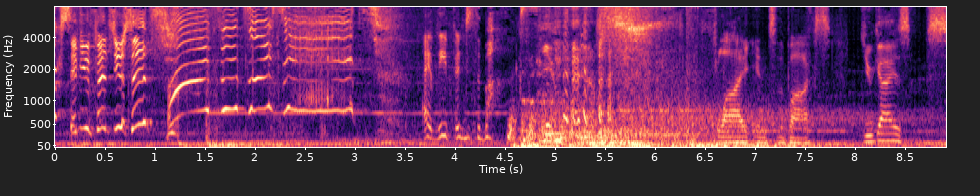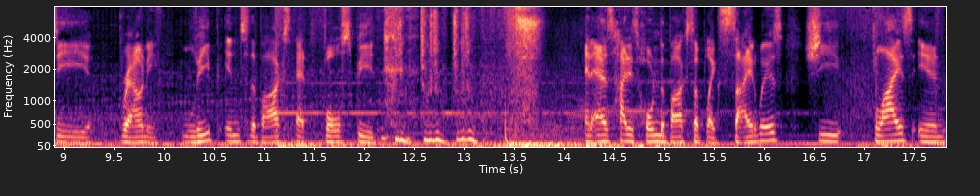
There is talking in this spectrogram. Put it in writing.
box? if you fence, you sits I I leap into the box. You fly into the box. You guys see Brownie leap into the box at full speed. And as Heidi's holding the box up like sideways, she flies in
